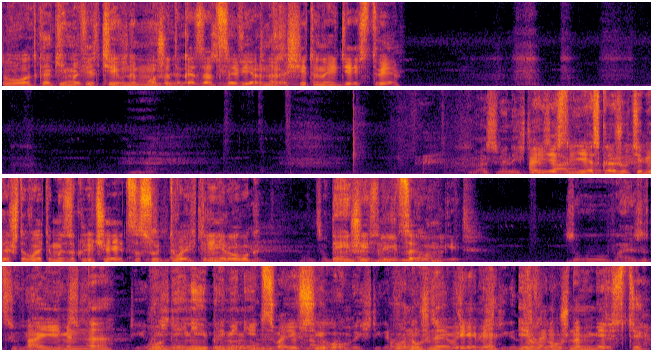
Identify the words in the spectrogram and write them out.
Вот каким эффективным может оказаться верно рассчитанное действие. А если я скажу тебе, что в этом и заключается суть твоих тренировок, да и жизни в целом, а именно в умении применить свою силу в нужное время и в нужном месте.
